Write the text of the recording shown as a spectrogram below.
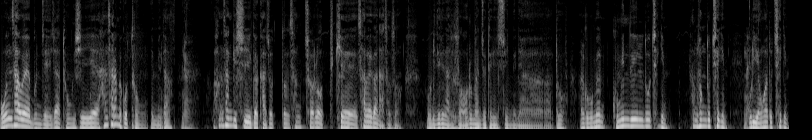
온 사회의 문제이자 동시에 한 사람의 고통입니다. 네. 황상기 씨가 가졌던 상처를 어떻게 사회가 나서서 우리들이 나서서 어루만져 드릴 수 있느냐도 알고 보면 국민들도 책임, 삼성도 책임, 네. 우리 영화도 책임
